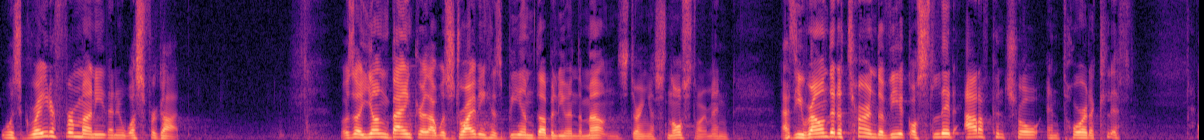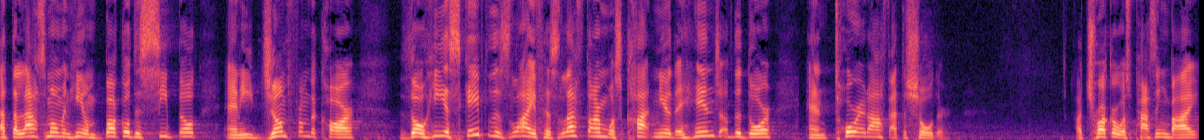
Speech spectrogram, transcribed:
was greater for money than it was for God. There was a young banker that was driving his BMW in the mountains during a snowstorm, and as he rounded a turn, the vehicle slid out of control and at a cliff. At the last moment, he unbuckled his seatbelt and he jumped from the car Though he escaped with his life, his left arm was caught near the hinge of the door and tore it off at the shoulder. A trucker was passing by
